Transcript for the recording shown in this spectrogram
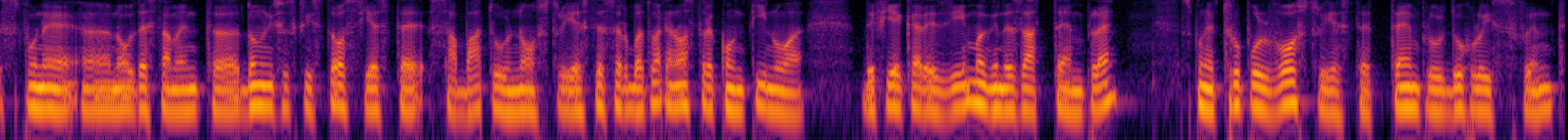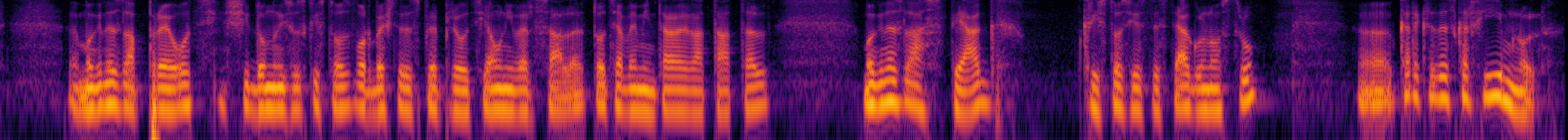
spune uh, Noul Testament, uh, Domnul Iisus Hristos este sabatul nostru, este sărbătoarea noastră continuă de fiecare zi, mă gândesc la temple, spune trupul vostru este templul Duhului Sfânt, uh, mă gândesc la preoți și Domnul Iisus Hristos vorbește despre preoția universală, toți avem intrare la Tatăl, mă gândesc la steag, Hristos este steagul nostru, uh, care credeți că ar fi imnul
